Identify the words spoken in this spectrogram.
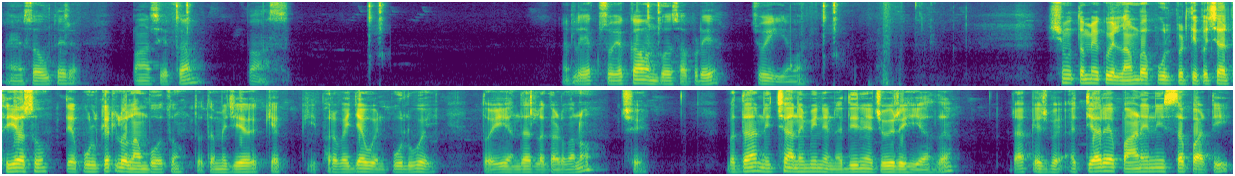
અહીંયા છ ઉતાર્યા. પાંચ એકા પાંચ. એટલે એકસો એકાવન બસ આપણે જોઈએ એમાં. શું તમે કોઈ લાંબા પુલ પરથી પસાર થયા છો? તે પુલ કેટલો લાંબો હતો? તો તમે જે ક્યાંક ફરવા જાઓ હોય પુલ હોય, તો એ અંદાજ લગાડવાનો છે. બધા નીચા નમીને નદીને જોઈ રહ્યા હતા. રાકેશભાઈ, અત્યારે પાણીની સપાટી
